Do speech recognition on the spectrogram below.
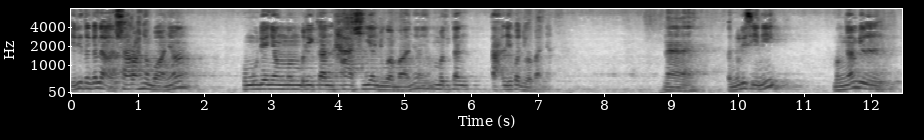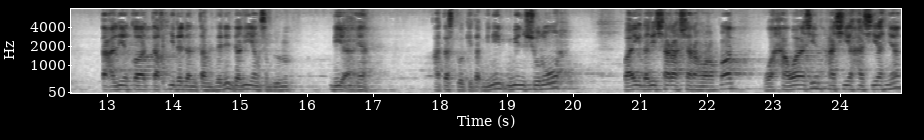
Jadi terkenal syarahnya banyak, kemudian yang memberikan hasyiah juga banyak, yang memberikan ta'liqat juga banyak. Nah, penulis ini mengambil ta'liqat, taqyidah dan tamthil ini dari yang sebelum dia ya. Atas dua kitab ini min syuruh baik dari syarah-syarah warakat wa hawasin hasyiah-hasyiahnya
